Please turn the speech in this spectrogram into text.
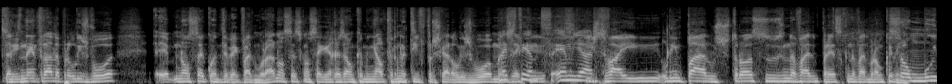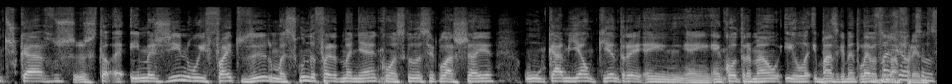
Portanto, na entrada para Lisboa, eh, não sei quanto tempo é que vai demorar, não sei se conseguem arranjar um caminho alternativo para chegar a Lisboa, mas, Mas é tente, que é melhor. isto vai limpar os destroços e ainda vai, parece que ainda vai demorar um bocadinho. São muitos carros. Estão, eh, imagino o efeito de, uma segunda-feira de manhã, com a segunda circular cheia, um caminhão que entra em, em- em contramão e, e basicamente leva tudo à Varreu frente. tudo.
